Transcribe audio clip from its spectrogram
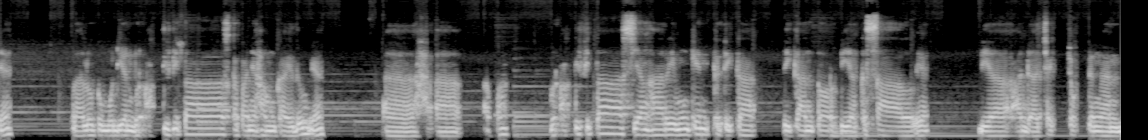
Ya. Lalu kemudian beraktivitas, katanya Hamka itu ya, uh, uh, apa? Beraktivitas yang hari mungkin ketika di kantor dia kesal ya, dia ada cekcok dengan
